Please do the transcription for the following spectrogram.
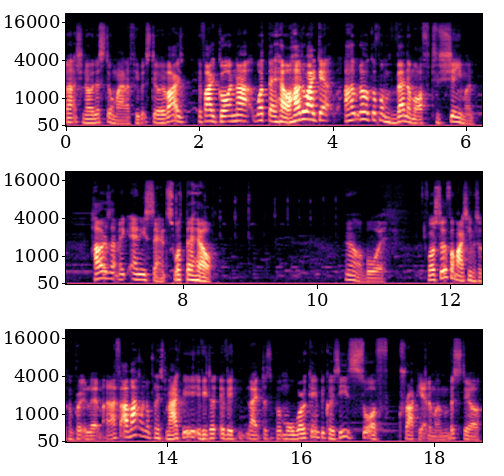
actually no, there's still Manaphy, but still, if I if I gotten that, what the hell? How do I get? How do I go from Venomoth to Shaman? How does that make any sense? What the hell? Oh boy. Well, so far my team is looking pretty lit, man. I, I might want to place Magby if he if he like does put more work in because he's sort of crappy at the moment. But still,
